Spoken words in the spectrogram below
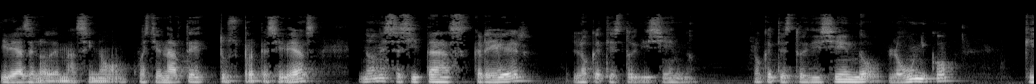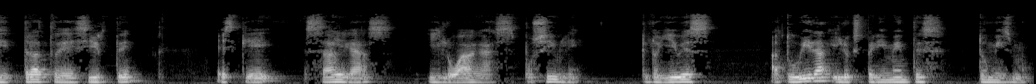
ideas de los demás, sino cuestionarte tus propias ideas. No necesitas creer lo que te estoy diciendo. Lo que te estoy diciendo, lo único que trato de decirte es que salgas y lo hagas posible que lo lleves a tu vida y lo experimentes tú mismo.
